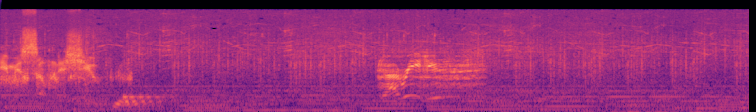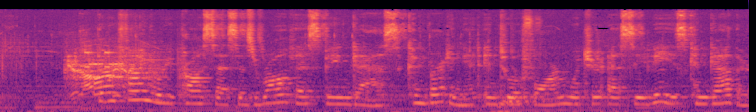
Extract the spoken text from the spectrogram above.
Give me something to shoot. I read you. The refinery refinery processes raw Vespene gas, converting it into a form which your SCVs can gather.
